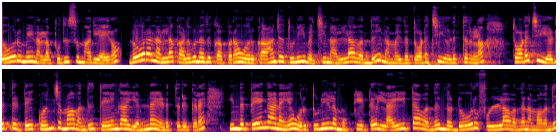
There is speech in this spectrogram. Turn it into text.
டோருமே நல்லா புதுசு மாதிரி ஆயிரும். டோரை நல்லா கழுவுனதுக்கப்புறம் ஒரு காஞ்ச துணி வச்சு நல்லா வந்து நம்ம இதை தொடச்சி எடுத்துடலாம். தொடச்சி எடுத்துட்டு கொஞ்சமாக வந்து தேங்காய் எண்ணெய் எடுத்துருக்கிறேன். இந்த தேங்காய் எண்ணெயை ஒரு துணியில் முக்கிட்டு லைட்டாக வந்து இந்த டோரு ஃபுல்லாக வந்து நம்ம வந்து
